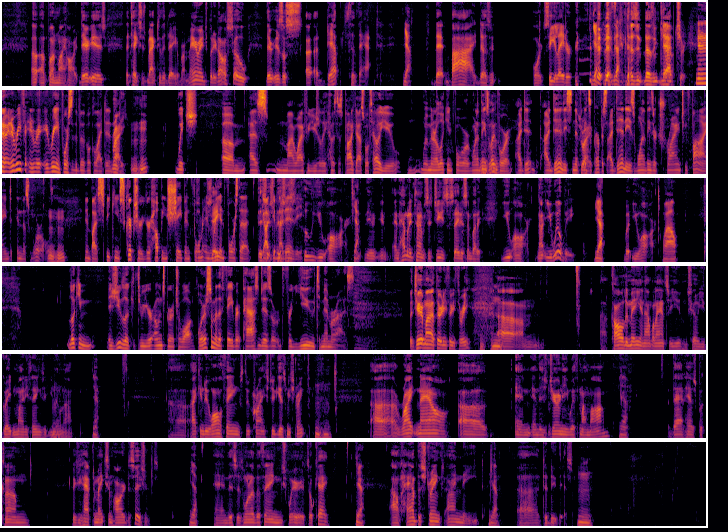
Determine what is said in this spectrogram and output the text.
uh, upon my heart," there is that takes us back to the day of our marriage, but it also there is a, a depth to that Yeah. That bye doesn't or see you later. Yeah, doesn't- exactly. Doesn't doesn't No. capture. No, no, no. And it, re- it, re- it reinforces the biblical identity. Right. Mm-hmm. Which, um, as my wife, who usually hosts this podcast, will tell you, women are looking for one of the things they're looking for ident- identity, significance, right. and purpose. Identity is one of the things they're trying to find in this world. And by speaking scripture, you're helping shape, inform, and Shape. reinforce that God given this is identity. who you are. Yeah. And how many times does Jesus say to somebody, "You are"? Not you will be, yeah. but you are. Wow. Looking as you look through your own spiritual walk, what are some of the favorite passages or for you to memorize? But Jeremiah 33 3, um, uh, call to me and I will answer you and show you great and mighty things that you know not. Uh, I can do all things through Christ who gives me strength. Uh, right now, uh, and, and this journey with my mom, Yeah. that has become because you have to make some hard decisions. Yeah. And this is one of the things where it's okay. Yeah. I'll have the strength I need Yeah. uh, to do this.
